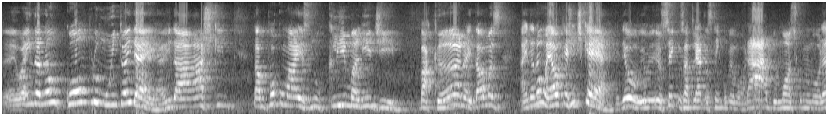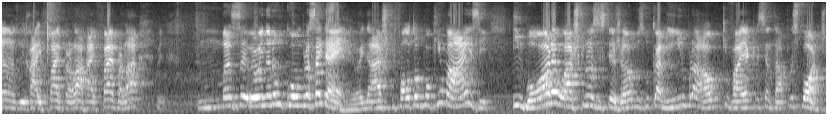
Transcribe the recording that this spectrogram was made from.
eu ainda não compro muito a ideia. ainda acho que está um pouco mais no clima ali de bacana e tal, mas ainda não é o que a gente quer, entendeu? Eu, eu sei que os atletas têm comemorado, mostram comemorando, e high five para lá, high five para lá, mas eu ainda não compro essa ideia. Eu ainda acho que falta um pouquinho mais e embora eu acho que nós estejamos no caminho para algo que vai acrescentar para o esporte.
